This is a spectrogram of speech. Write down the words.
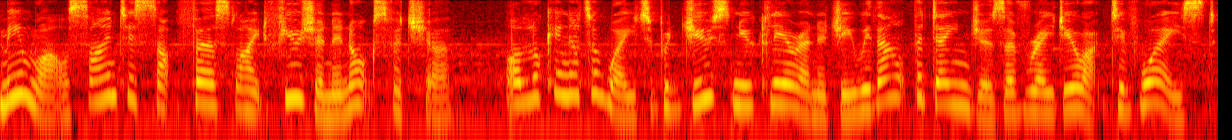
Meanwhile, scientists at First Light Fusion in Oxfordshire are looking at a way to produce nuclear energy without the dangers of radioactive waste,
